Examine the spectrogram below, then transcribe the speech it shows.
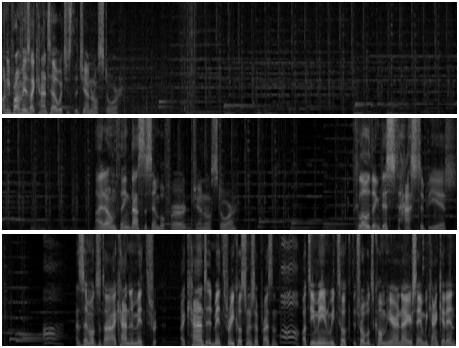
Only problem is I can't tell which is the general store. I don't think that's the symbol for general store. Clothing. This has to be it. Ah. As I say multiple times, I can't admit. I can't admit three customers are present. Ah. What do you mean? We took the trouble to come here, and now you're saying we can't get in?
